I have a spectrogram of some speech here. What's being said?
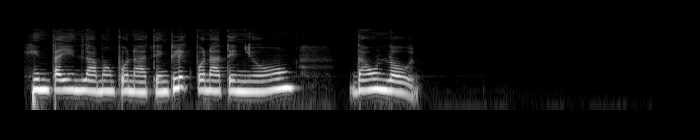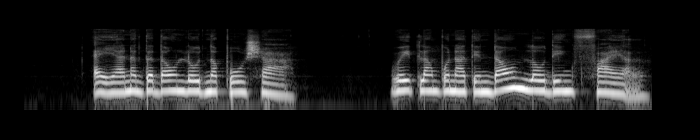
Hintayin lamang po natin. Click po natin yung download. Ayan, nagda-download na po siya. Wait lang po natin, downloading file.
